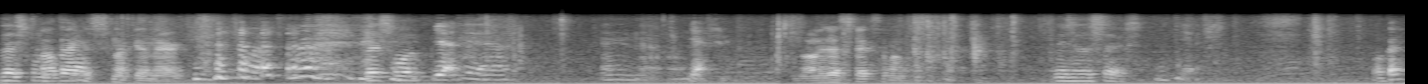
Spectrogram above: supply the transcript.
This one. Oh, that gets snuck in there. This one. Yes. Yeah. And that one. Yes. As long as that's six of them. These are the six. Yes. Okay.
